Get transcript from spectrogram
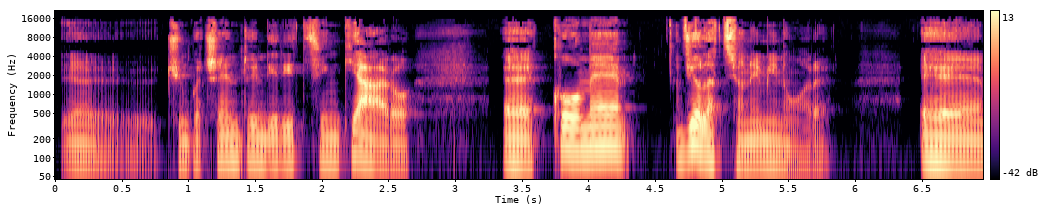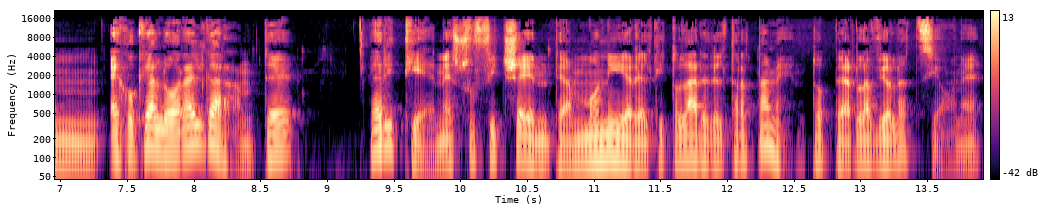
eh, 500 indirizzi in chiaro eh, come violazione minore. Ehm, ecco che allora il garante ritiene sufficiente ammonire il titolare del trattamento per la violazione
